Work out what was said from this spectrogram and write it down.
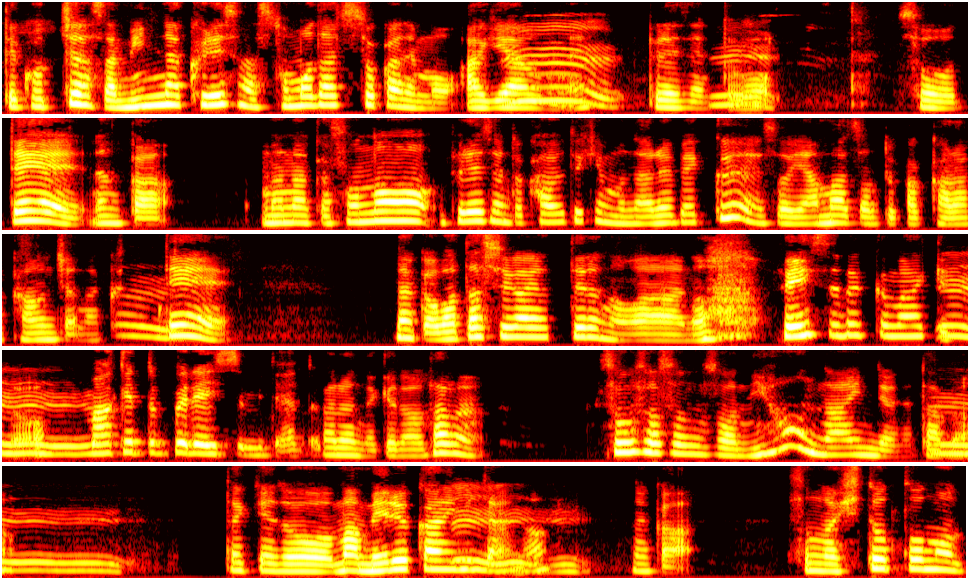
でこっちはさみんなクリスマス友達とかでもあげ合うのね、うん。プレゼントを、うん。そう。でなんかまあなんかそのプレゼント買う時もなるべくそういうアマゾンとかから買うんじゃなくて、なんか私がやってるのはあの Facebook マーケうんットうん、マーケットプレイスみたいなとこ。あるんだけど、多分そうそうそうそう日本ないんだよね多分、うんうんうん。だけどまあメルカリみたいな、うんうんうん。なんかその人との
